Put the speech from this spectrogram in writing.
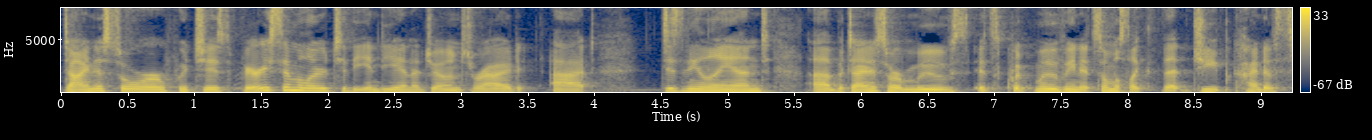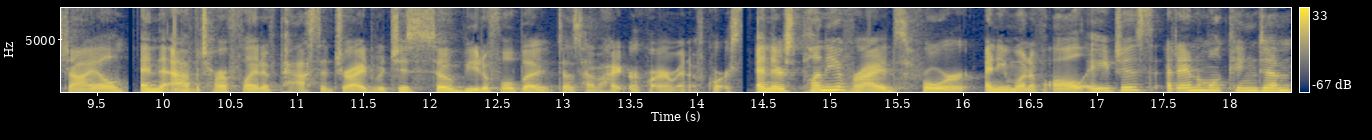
Dinosaur, which is very similar to the Indiana Jones ride at Disneyland, uh, but Dinosaur moves. It's quick moving. It's almost like the Jeep kind of style. And the Avatar Flight of Passage ride, which is so beautiful, but it does have a height requirement, of course. And there's plenty of rides for anyone of all ages at Animal Kingdom.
